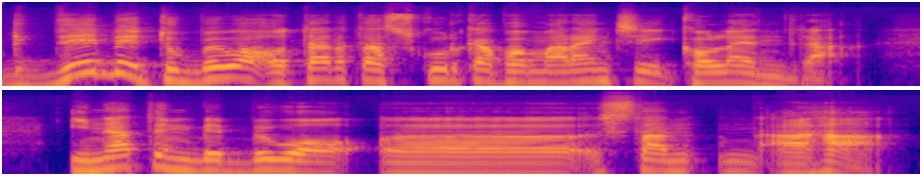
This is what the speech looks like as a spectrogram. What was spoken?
Gdyby tu była otarta skórka pomarańczy i kolendra i na tym by było e, stan, aha,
